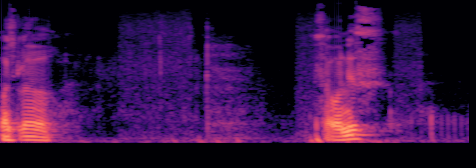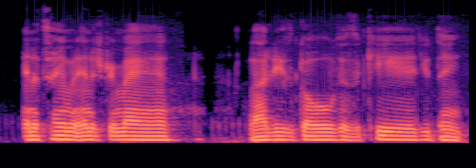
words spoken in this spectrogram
Much love. So in this entertainment industry, man, a lot of these goals as a kid, you think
